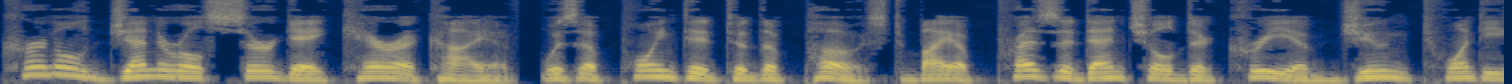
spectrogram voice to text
Colonel General Sergei Karakayev, was appointed to the post by a presidential decree of June 22,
